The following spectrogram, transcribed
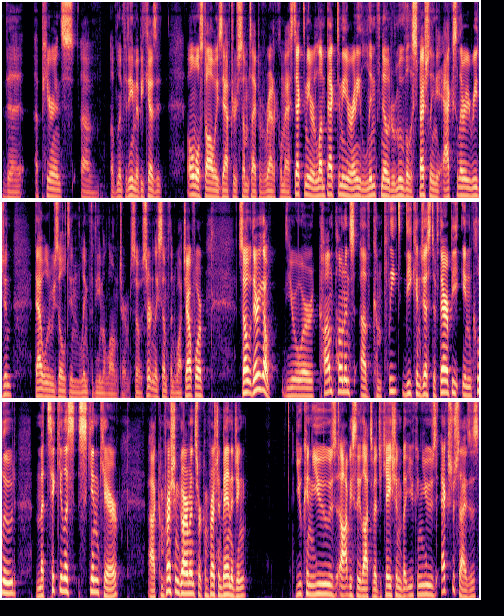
the appearance of of lymphedema because it almost always after some type of radical mastectomy or lumpectomy or any lymph node removal, especially in the axillary region, that will result in lymphedema long term. So, certainly something to watch out for. So, there you go. Your components of complete decongestive therapy include meticulous skincare, uh, compression garments or compression bandaging. You can use obviously lots of education, but you can use exercises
